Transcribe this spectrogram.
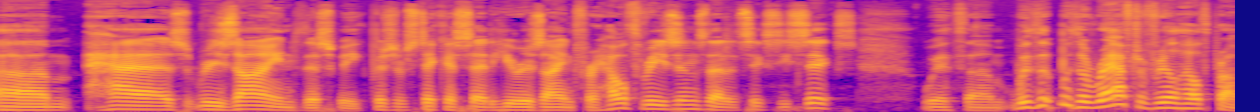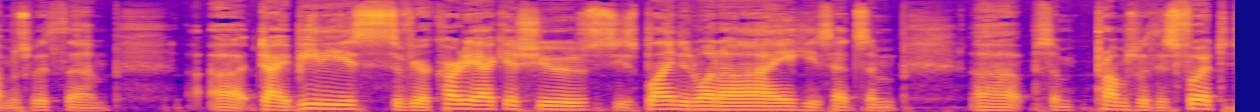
um, has resigned this week. Bishop Stika said he resigned for health reasons, that at 66, with, um, with, with a raft of real health problems, with um, uh, diabetes, severe cardiac issues. He's blind in one eye. He's had some uh, some problems with his foot.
